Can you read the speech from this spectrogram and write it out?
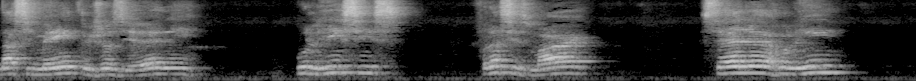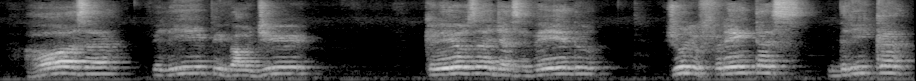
Nascimento, Josiane, Ulisses, Francismar, Célia Rolim, Rosa, Felipe, Valdir, Creuza de Azevedo, Júlio Freitas, Drica,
